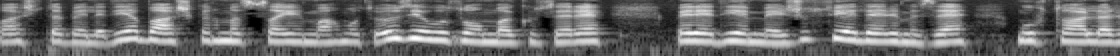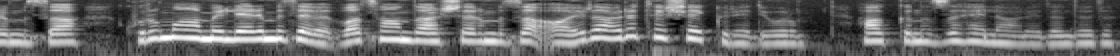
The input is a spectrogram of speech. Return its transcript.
Başta belediye başkanımız Sayın Mahmut Özyavuz olmak üzere belediye meclis üyelerimize, muhtarlarımıza, kurum amirlerimize ve vatandaşlarımıza ayrı ayrı teşekkür ediyorum. Hakkınızı helal edin dedi.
